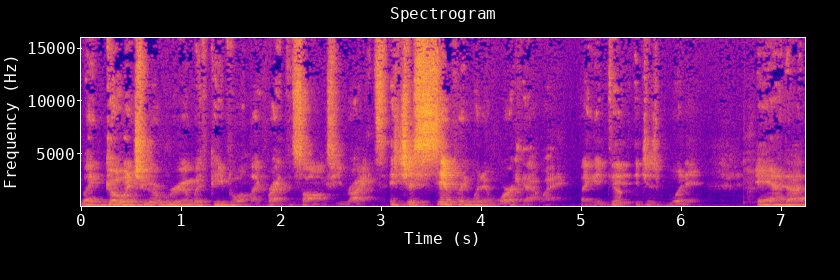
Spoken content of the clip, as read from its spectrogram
like go into a room with people and like write the songs he writes. It just simply wouldn't work that way. Like it, yep. it, it, just wouldn't. And uh,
